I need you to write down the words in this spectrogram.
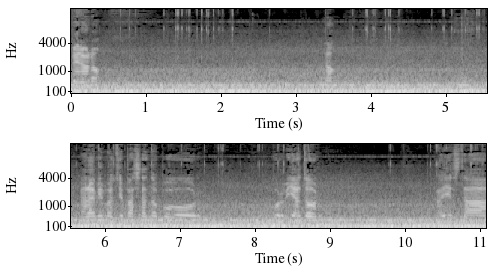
Pero no. No. Ahora mismo estoy pasando por por Viator. Ahí está.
